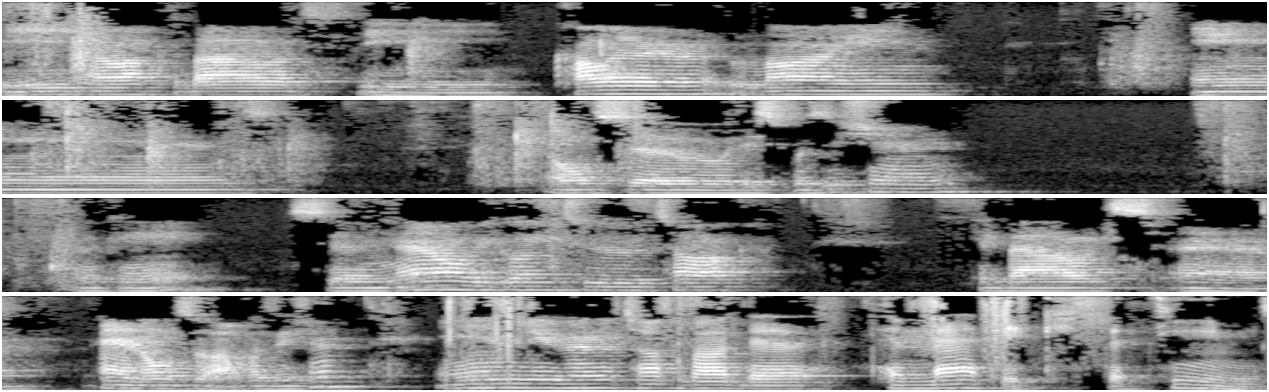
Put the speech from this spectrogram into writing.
We talked about the color line and also this position. Okay, so now we're going to talk about uh, and also opposition, and you're going to talk about the thematic, the themes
